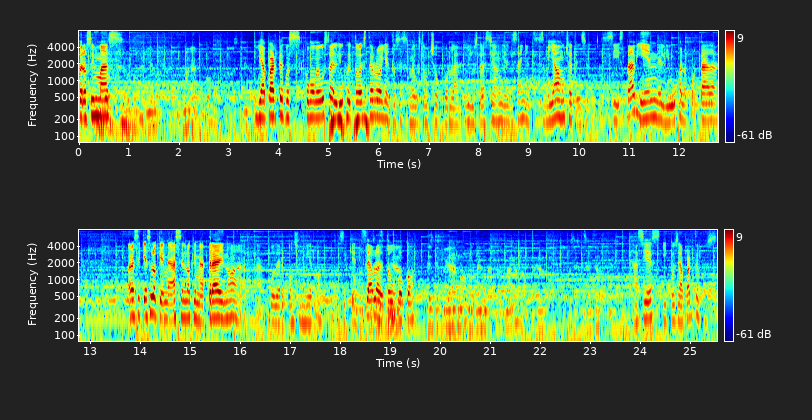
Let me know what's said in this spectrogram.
pero soy más... Y aparte, pues como me gusta el dibujo y todo este rollo, entonces me gusta mucho por la ilustración y el diseño, entonces me llama mucha atención. Entonces, si está bien el dibujo, la portada, ahora sí que eso es lo que me hace, lo que me atrae, ¿no? A, a poder consumirlo. Así que se habla de estudiar, todo un poco. Tienes que estudiar, ¿no? Lo bueno de los para poder pues, especializarte. Así es, y pues aparte, pues,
